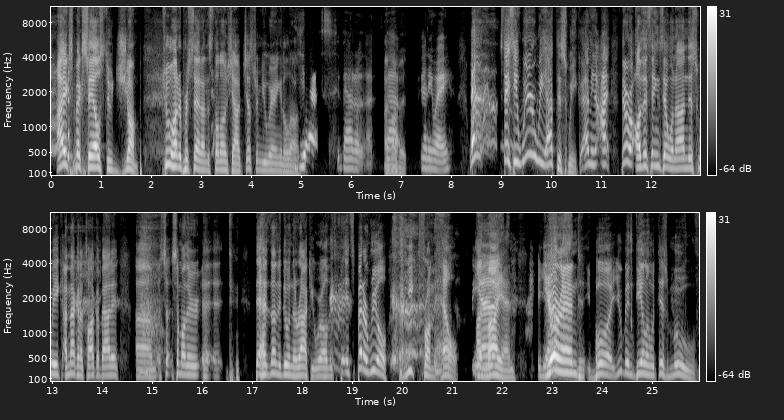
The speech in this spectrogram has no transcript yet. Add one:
I expect sales to jump 200% on the Stallone shop just from you wearing it alone. yes. That. Uh, I that- love it. Anyway. Stacy, where are we at this week? I mean, I there were other things that went on this week. I'm not going to talk about it. Um, so, some other uh, uh, that has nothing to do in the Rocky world. It's it's been a real week from hell on Yeah. my end. Yeah. Your end, boy, you've been dealing with this move.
